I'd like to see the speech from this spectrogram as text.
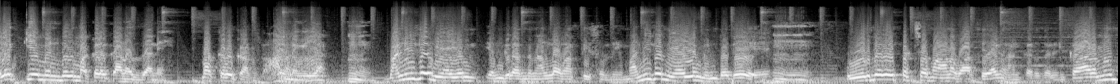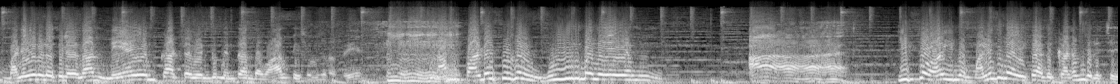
இலக்கியம் என்பது மக்களுக்கானது தானே மக்களுக்கானது. ஐயா ம், மனித நேயம் என்கிற அந்த நல்ல வார்த்தை சொன்னீங்க. மனித நேயம் என்பதே. ஒருதலை பட்சமான வார்த்தையாக நான் கருதுகிறேன் காரணம் மனிதனிடத்திலே தான் நேயம் காட்ட வேண்டும் என்று அந்த வார்த்தை சொல்கிறது. நம் படைப்புகள் உயிர்ம நேயம். இப்போ இந்த மனிதநாய்க்கு அது கடந்துருச்சு.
